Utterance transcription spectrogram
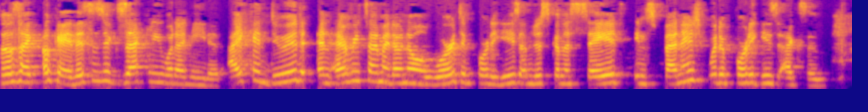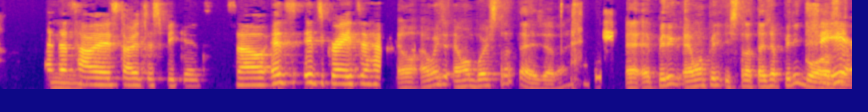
So I was like, okay, this is exactly what I needed. I can do it, and every time I don't know a word in Portuguese, I'm just gonna say it in Spanish with a Portuguese accent, and mm. that's how I started to speak it. So it's it's great to have. É, é, uma, é uma boa estratégia, né? É, é, peri, é uma estratégia perigosa, Sim,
